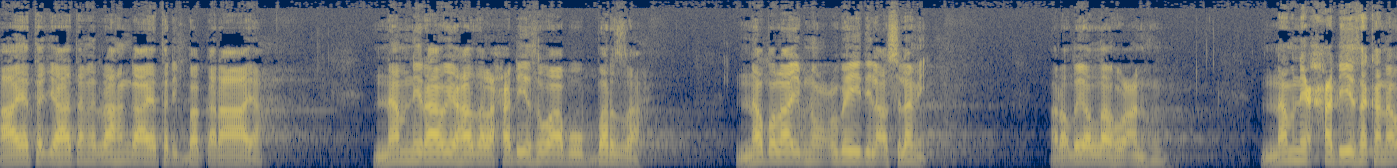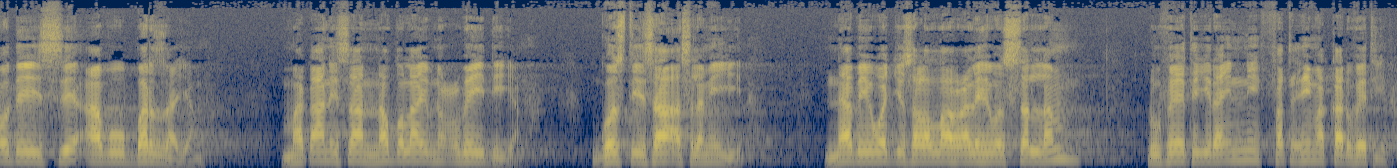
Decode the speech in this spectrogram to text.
آية جهة من رهنگ آية ربا قرآية نم راوي هذا الحديث أبو برزة نضل ابن عبيد الأسلمي رضي الله عنه نمني حديث كان أديس أبو برزة جام. مكان إساء نضل ابن عبيد جام. قست إساء أسلمي نبي وجه صلى الله عليه وسلم رفيت جرا إني فتح مكة رفيت جرا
